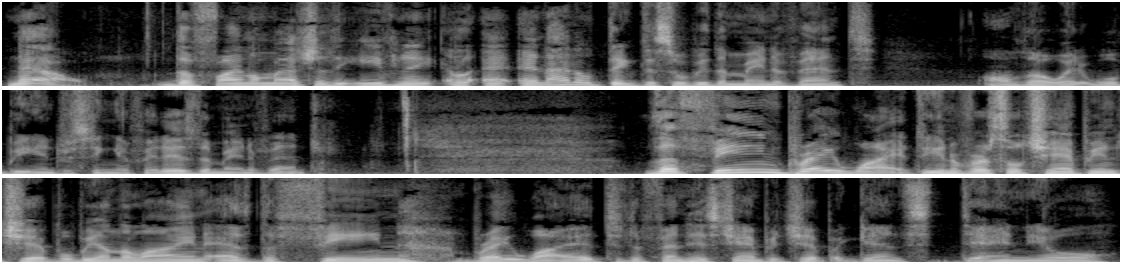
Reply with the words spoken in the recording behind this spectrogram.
Now, the final match of the evening, and I don't think this will be the main event, although it will be interesting if it is the main event. The Fiend Bray Wyatt, the Universal Championship, will be on the line as The Fiend Bray Wyatt to defend his championship against Daniel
